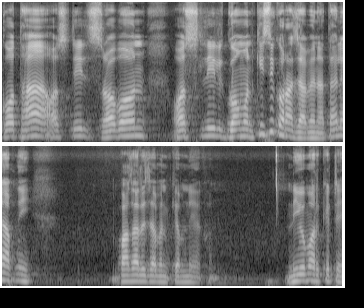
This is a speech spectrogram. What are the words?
কথা, অশ্লীল শ্রবণ, অশ্লীল গমন কিছু করা যাবে না, তাহলে আপনি বাজারে যাবেন কেমনি এখন? নিউ মার্কেটে,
